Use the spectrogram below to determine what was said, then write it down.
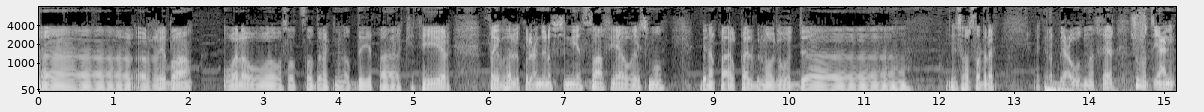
آه الرضا ولو وسط صدرك من الضيق كثير. طيب هل الكل عنده نفس النية الصافية واسمه بنقاء القلب الموجود آه يسار صدرك؟ لكن ربي يعوضنا خير. شوفوا يعني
